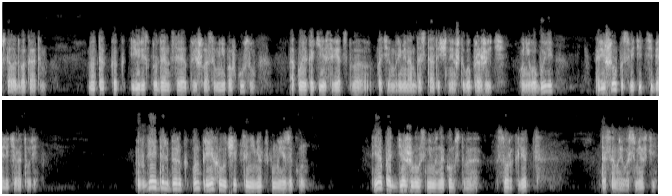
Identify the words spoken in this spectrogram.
стал адвокатом, но так как юриспруденция пришлась ему не по вкусу, а кое-какие средства, по тем временам достаточные, чтобы прожить, у него были, решил посвятить себя литературе. В Гейдельберг он приехал учиться немецкому языку. Я поддерживал с ним знакомство 40 лет, до самой его смерти,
